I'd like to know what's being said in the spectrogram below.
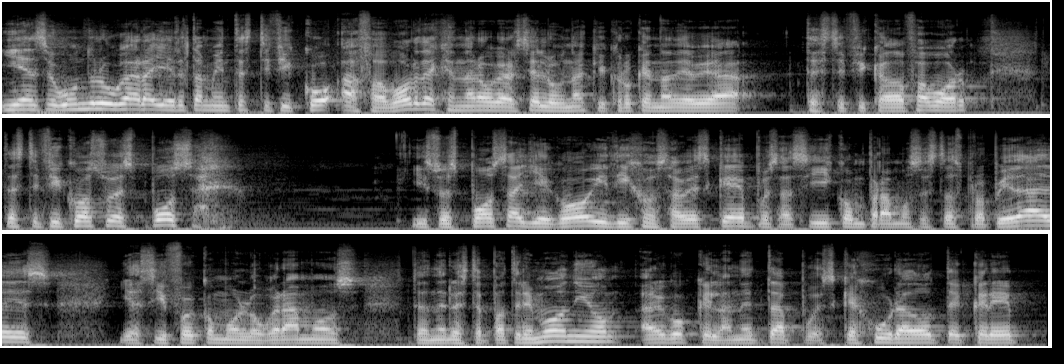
Y en segundo lugar ayer también testificó a favor de Genaro García Luna, que creo que nadie había testificado a favor, testificó su esposa. Y su esposa llegó y dijo, ¿sabes qué? Pues así compramos estas propiedades y así fue como logramos tener este patrimonio. Algo que la neta, pues qué jurado te cree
